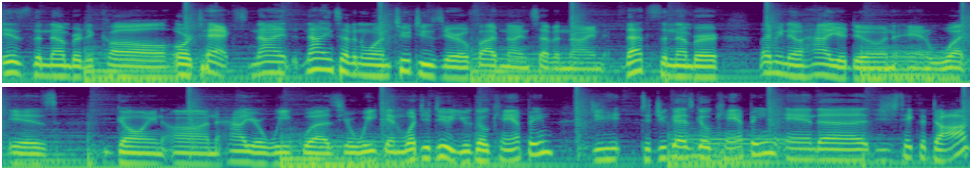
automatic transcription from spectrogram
is the number to call or text 971 220 5979. That's the number. Let me know how you're doing and what is going on, how your week was, your weekend. What'd you do? You go camping? Did you, did you guys go camping and uh, did you take the dog?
